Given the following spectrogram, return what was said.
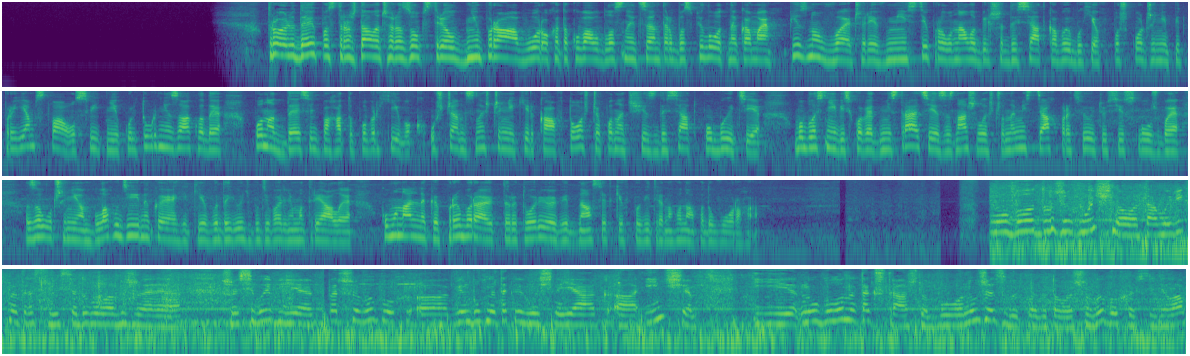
Троє людей постраждали через обстріл Дніпра. Ворог атакував обласний центр безпілотниками. Пізно ввечері в місті пролунало більше десятка вибухів. Пошкоджені підприємства, освітні і культурні заклади, понад 10 багатоповерхівок. Ущент знищені кілька авто, ще понад 60 побиті. В обласній військовій адміністрації зазначили, що на місцях працюють усі служби. Залучені благодійники, які видають будівельні матеріали. Комунальники прибирають територію від наслідків повітряного нападу ворога. Ну було дуже гучно, там і вікна тряслися. Думала, вже щось виб'є. Перший вибух е, він був не такий гучний, як е, інші, і ну було не так страшно, бо ну вже звикли до того, що вибухи всі діла.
